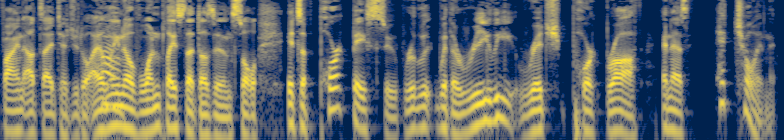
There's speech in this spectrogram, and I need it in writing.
find outside Jeju-do. I only know of one place that does it in Seoul. It's a pork-based soup really, with a really rich pork broth and has hecho in it.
